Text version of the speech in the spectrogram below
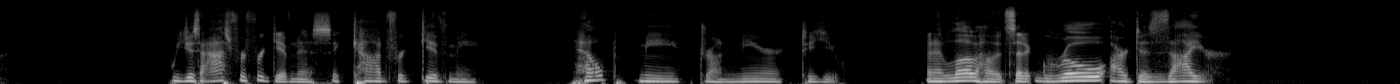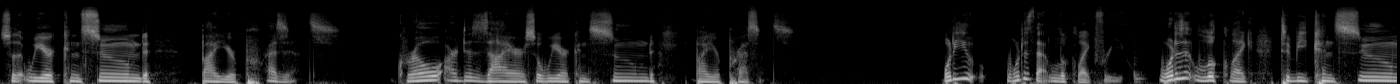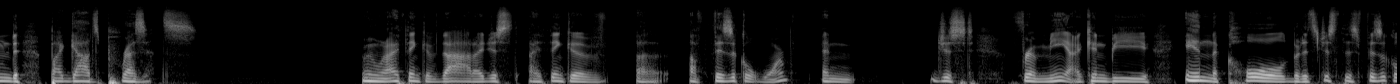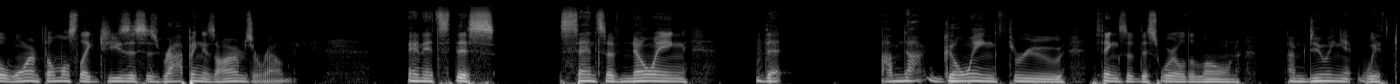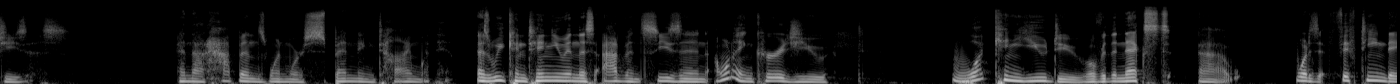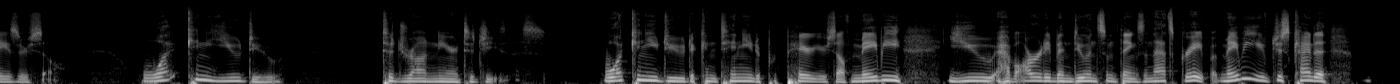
we just ask for forgiveness. Say, God, forgive me. Help me draw near to you. And I love how it said it grow our desire so that we are consumed by your presence. Grow our desire so we are consumed by your presence. What do you what does that look like for you? What does it look like to be consumed by God's presence? I mean, when I think of that, I just I think of a, a physical warmth and just from me. I can be in the cold, but it's just this physical warmth, almost like Jesus is wrapping his arms around me. And it's this sense of knowing that I'm not going through things of this world alone. I'm doing it with Jesus. And that happens when we're spending time with Him. As we continue in this Advent season, I want to encourage you what can you do over the next, uh, what is it, 15 days or so? What can you do to draw near to Jesus? What can you do to continue to prepare yourself? Maybe you have already been doing some things and that's great, but maybe you've just kind of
